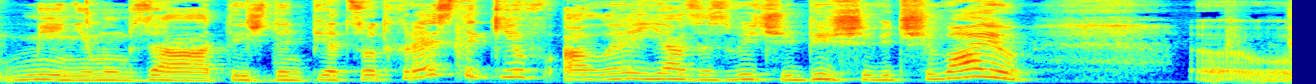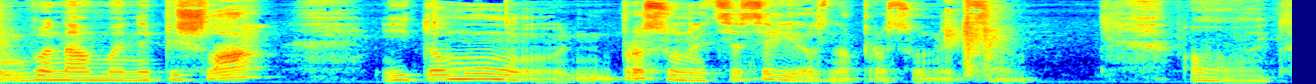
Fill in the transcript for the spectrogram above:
мінімум за тиждень 500 хрестиків, але я зазвичай більше відшиваю. Е, Вона в мене пішла, і тому просунеться, серйозно просунеться. От.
